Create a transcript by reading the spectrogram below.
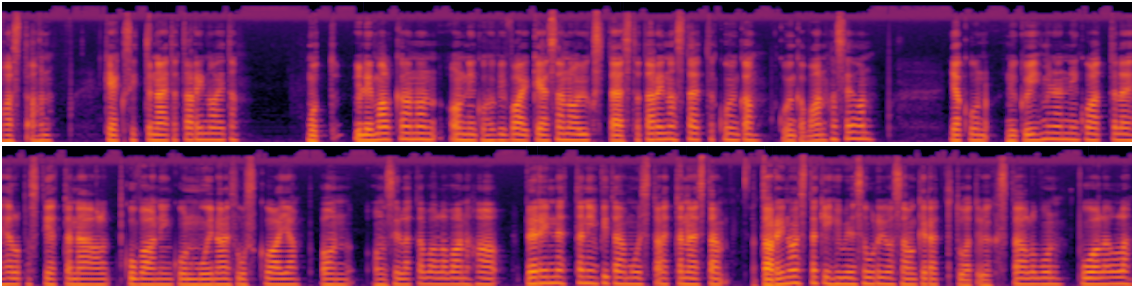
vasta on keksitty näitä tarinoita. Mutta ylimalkaan on, on niin hyvin vaikea sanoa yksittäistä tarinasta, että kuinka, kuinka vanha se on. Ja kun nykyihminen niin kuin ajattelee helposti, että nämä kuvaa niin kuin muinaisuskoa ja on, on sillä tavalla vanhaa perinnettä, niin pitää muistaa, että näistä tarinoistakin hyvin suuri osa on kerätty 1900-luvun puolella,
